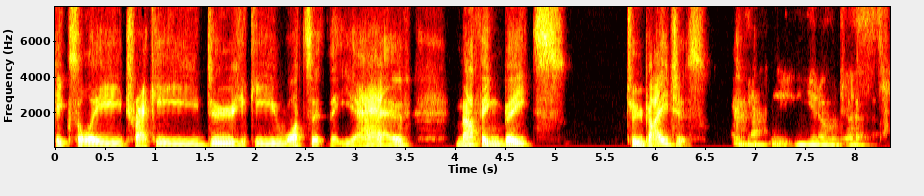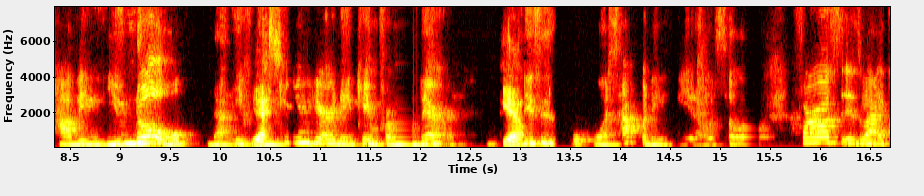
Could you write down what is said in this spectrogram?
pixely, tracky, doohickey, what's it that you have. Nothing beats two pages. Exactly. You know, just having, you know, that if Yes. they came here, they came from there. Yeah. this is what's happening, you know. So for us, it's like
